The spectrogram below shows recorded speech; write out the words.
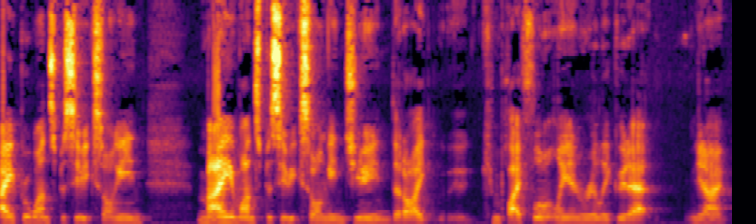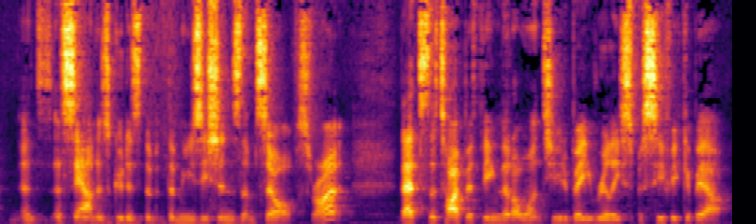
April, one specific song in May, and one specific song in June that I uh, can play fluently and really good at. You know, and uh, sound as good as the, the musicians themselves, right? That's the type of thing that I want you to be really specific about.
